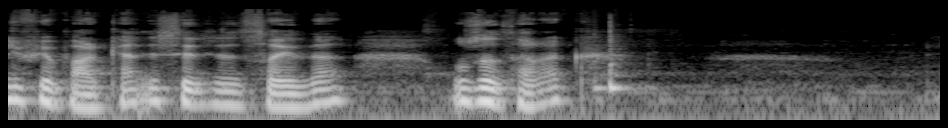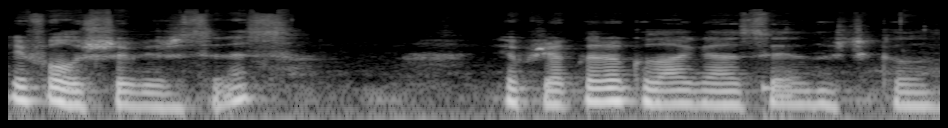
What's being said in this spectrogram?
lif yaparken istediğiniz sayıda uzatarak lif oluşturabilirsiniz. Yapacaklara kolay gelsin. Hoşçakalın.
